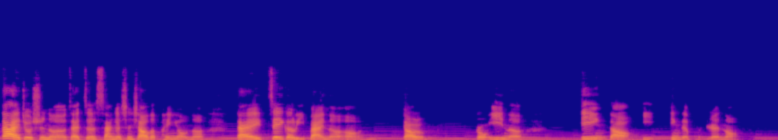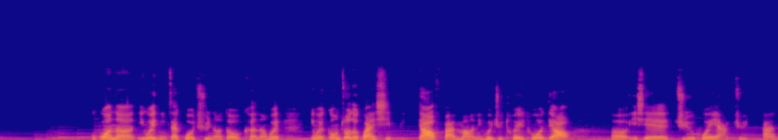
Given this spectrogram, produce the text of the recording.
再来就是呢，在这三个生肖的朋友呢，在这个礼拜呢，呃，比较容易呢。吸引到异性的人哦。不过呢，因为你在过去呢，都可能会因为工作的关系比较繁忙，你会去推脱掉呃一些聚会啊、聚餐。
